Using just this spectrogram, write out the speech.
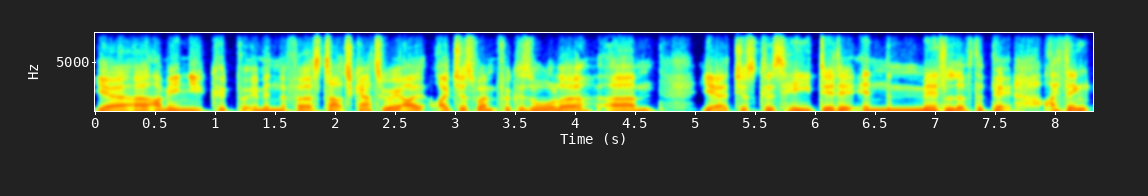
Yeah, I mean, you could put him in the first touch category. I, I just went for Cazorla. Um, yeah, just because he did it in the middle of the pit. I think.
